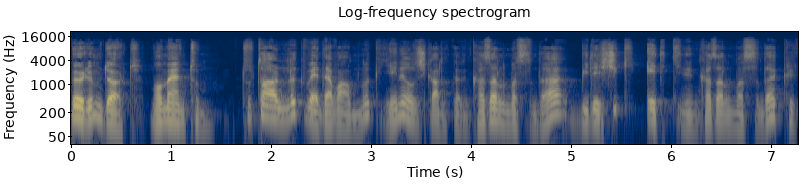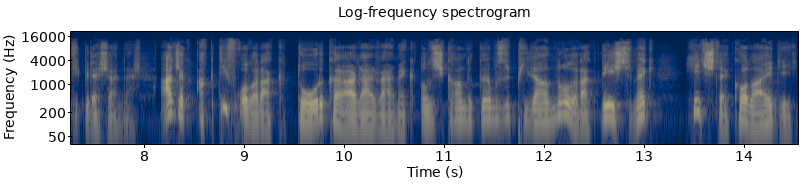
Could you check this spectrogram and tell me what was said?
Bölüm 4 Momentum Tutarlılık ve devamlılık yeni alışkanlıkların kazanılmasında, bileşik etkinin kazanılmasında kritik bileşenler. Ancak aktif olarak doğru kararlar vermek, alışkanlıklarımızı planlı olarak değiştirmek hiç de kolay değil.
